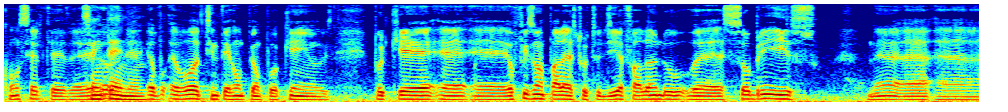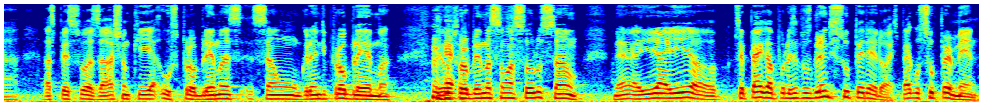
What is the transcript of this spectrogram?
Com certeza. Você eu, entende? Eu, eu, vou te interromper um pouquinho, porque é, é, eu fiz uma palestra outro dia falando é, sobre isso. Né? É, é, as pessoas acham que os problemas são um grande problema e os problemas são a solução. Né? E aí ó, você pega, por exemplo, os grandes super-heróis. Pega o Superman.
